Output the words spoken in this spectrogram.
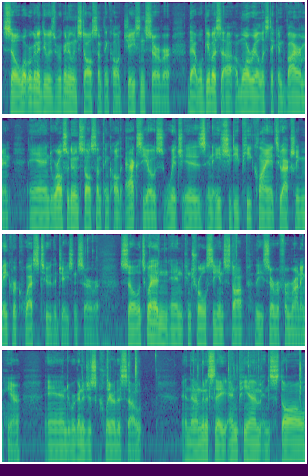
So what we're going to do is we're going to install something called JSON server that will give us a, a more realistic environment and we're also going to install something called Axios, which is an HTTP client to actually make requests to the JSON server. So let's go ahead and, and control C and stop the server from running here. And we're going to just clear this out. And then I'm going to say npm install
